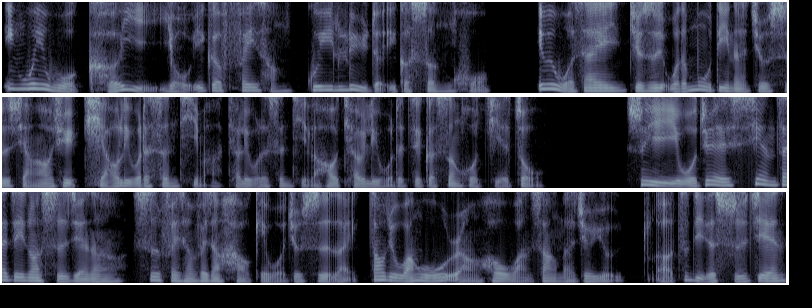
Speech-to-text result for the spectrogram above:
因为我可以有一个非常规律的一个生活，因为我在就是我的目的呢，就是想要去调理我的身体嘛，调理我的身体，然后调理我的这个生活节奏。所以我觉得现在这一段时间呢是非常非常好给我，就是来朝九晚五，然后晚上呢就有呃自己的时间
